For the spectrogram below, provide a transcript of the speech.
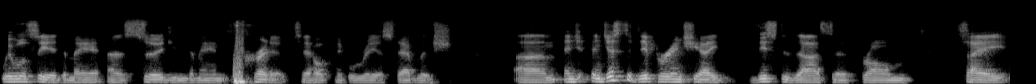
we will see a demand, a surge in demand for credit to help people re-establish. Um, and, and just to differentiate this disaster from, say,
